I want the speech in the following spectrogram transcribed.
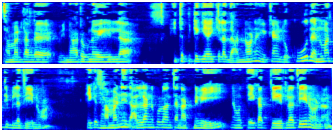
තමන් ළඟ විනාරුණ වෙහිලා හිත පිට ගියයි කියලා දන්නවනම් ඒ කියන්නේ ලොකු දැනුමක් තිබිලා තියෙනවා. ඒක සාමාන්‍යයෙන් අල්ලන්න පුළුවන් තැනක් නෙවෙයි. නමුත් ඒකත් තේරලා තියෙනවා නම්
